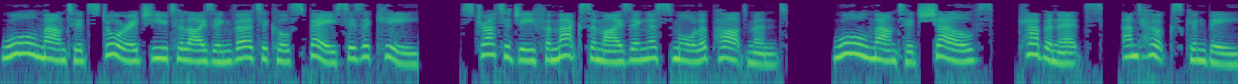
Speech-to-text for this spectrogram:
Wall-mounted storage utilizing vertical space is a key strategy for maximizing a small apartment. Wall-mounted shelves, cabinets, and hooks can be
